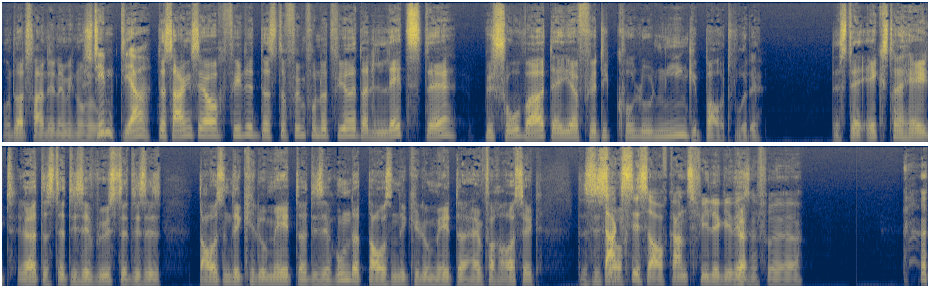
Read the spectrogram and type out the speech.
und dort fahren die nämlich noch. Stimmt, ja. Da sagen sie auch viele, dass der 504er der letzte Peugeot war, der ja für die Kolonien gebaut wurde. Dass der extra hält, ja, dass der diese Wüste, diese tausende Kilometer, diese hunderttausende Kilometer einfach aushält. Das ist auch, Taxis auch ganz viele gewesen früher. Ja.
